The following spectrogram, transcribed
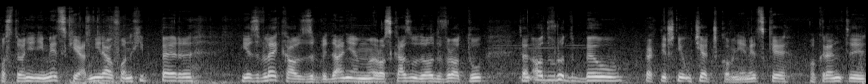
po stronie niemieckiej admirał von Hipper nie zwlekał z wydaniem rozkazu do odwrotu. Ten odwrót był praktycznie ucieczką. Niemieckie okręty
